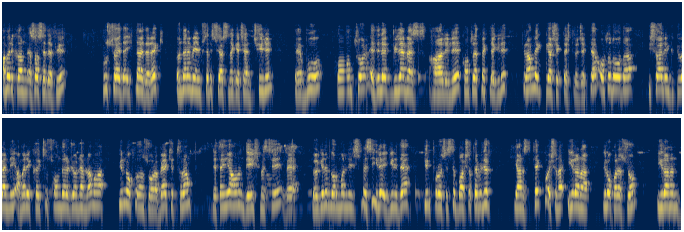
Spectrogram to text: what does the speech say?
Amerika'nın esas hedefi Rusya'yı da ikna ederek önlenemeyen yükseliş içerisine geçen Çin'in e, bu kontrol edilebilemez halini kontrol etmekle ilgili bir hamle gerçekleştirecekler. Orta Doğu'da İsrail'in güvenliği Amerika için son derece önemli ama bir noktadan sonra belki Trump Netanyahu'nun değişmesi ve bölgenin normalleşmesi ile ilgili de bir prosesi başlatabilir. Yani tek başına İran'a bir operasyon, İran'ın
